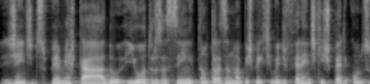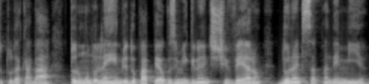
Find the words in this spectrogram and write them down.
gente de supermercado e outros assim. Então, trazendo uma perspectiva diferente, que espere que quando isso tudo acabar, todo mundo lembre do papel que os imigrantes tiveram durante essa pandemia.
